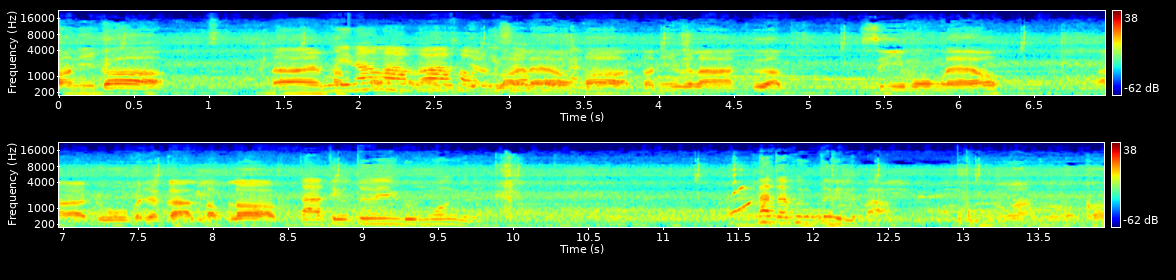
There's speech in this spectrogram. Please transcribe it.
ตอนนี้ก็ได้พักอุ๊ยน่าผ่รัอนกอะไรอะเป็นที่เรียบร้อยเขามีเสื้อแล้วคู่กันก็ตอนนี้เวลาเกือบสี่โมงแล้วอ่าดูบรรยากาศรอบตาติวเตอร์ยังดูง่วงอยู่เลย น่าจะเพิ่งตื่นหรือเปล่า ๆระหว่างรอก็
